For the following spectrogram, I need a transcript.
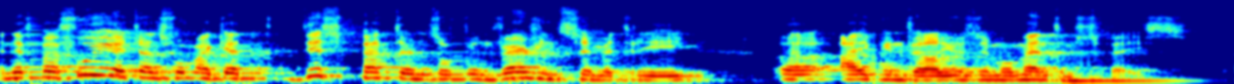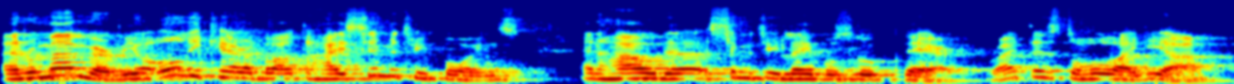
And if I Fourier transform, I get these patterns of inversion symmetry uh, eigenvalues in momentum space. And remember, we only care about the high symmetry points and how the symmetry labels look there, right? That's the whole idea.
